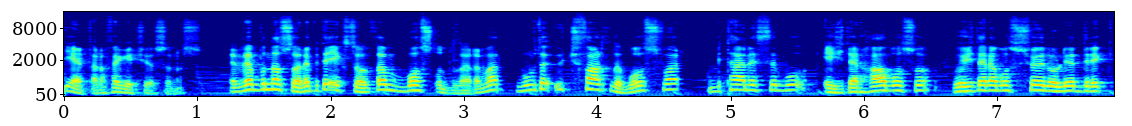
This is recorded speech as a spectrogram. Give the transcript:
diğer tarafa geçiyorsunuz. Ve bundan sonra bir de ekstra olarak boss odaları var. Burada 3 farklı boss var. Bir tanesi bu ejderha boss'u. Bu ejderha boss'u şöyle oluyor. Direkt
